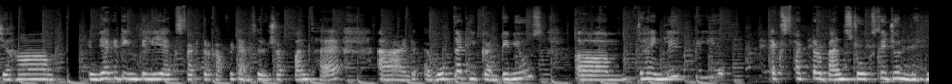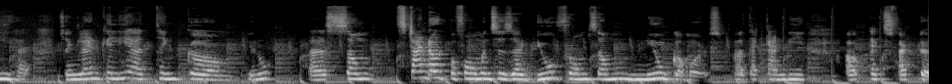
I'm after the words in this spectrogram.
जहाँ इंडिया की टीम के लिए एक्स फैक्टर काफ़ी टाइम से ऋषभ पंत है and I hope that he continues जहाँ इंग्लैंड के लिए एक्स फैक्टर बैन स्ट्रोक से जो नहीं है। सो इंग्लैंड के लिए I think you know Uh, some standout performances are due from some newcomers uh, that can be uh, X factor.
